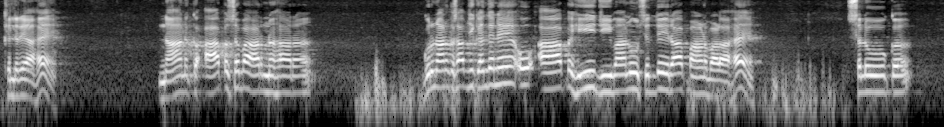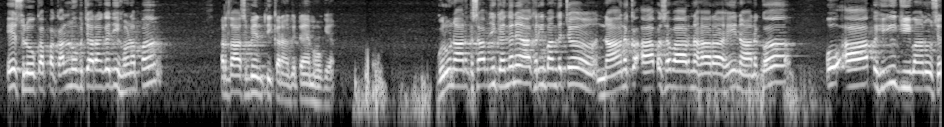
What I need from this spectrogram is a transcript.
ਖਿਲ ਰਿਹਾ ਹੈ। ਨਾਨਕ ਆਪ ਸੁਭਾਰ ਨਹਾਰਾ। ਗੁਰੂ ਨਾਨਕ ਸਾਹਿਬ ਜੀ ਕਹਿੰਦੇ ਨੇ, ਉਹ ਆਪ ਹੀ ਜੀਵਾਂ ਨੂੰ ਸਿੱਧੇ ਰਾਹ ਪਾਉਣ ਵਾਲਾ ਹੈ। ਸ਼ਲੋਕ, ਇਹ ਸ਼ਲੋਕ ਆਪਾਂ ਕੱਲ ਨੂੰ ਵਿਚਾਰਾਂਗੇ ਜੀ, ਹੁਣ ਆਪਾਂ ਅਰਦਾਸ ਬੇਨਤੀ ਕਰਾਂਗੇ, ਟਾਈਮ ਹੋ ਗਿਆ। ਗੁਰੂ ਨਾਨਕ ਸਾਹਿਬ ਜੀ ਕਹਿੰਦੇ ਨੇ ਆਖਰੀ ਬੰਦ ਚ, ਨਾਨਕ ਆਪ ਸਵਾਰ ਨਹਾਰਾ, ਹੈ ਨਾਨਕ, ਉਹ ਆਪ ਹੀ ਜੀਵਾਂ ਨੂੰ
